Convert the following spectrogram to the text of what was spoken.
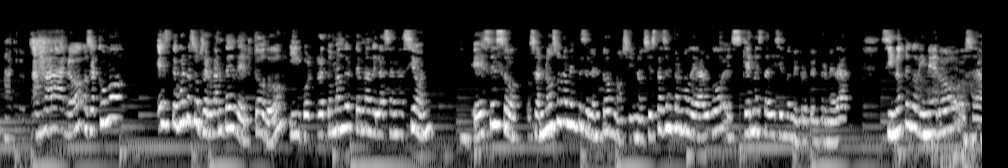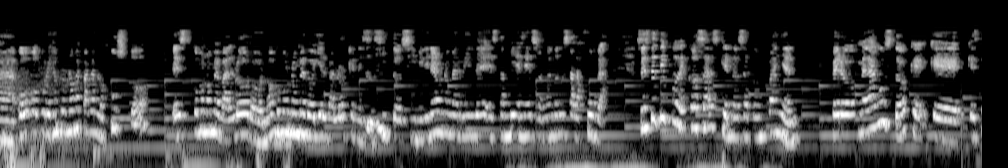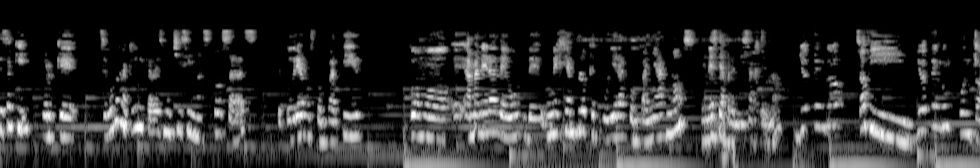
Ah, claro. Ajá, ¿no? O sea, ¿cómo es, te vuelves observante del todo y retomando el tema de la sanación, es eso, o sea, no solamente es el entorno, sino si estás enfermo de algo, es qué me está diciendo mi propia enfermedad. Si no tengo dinero, o sea, o, o, por ejemplo no me pagan lo justo, es como no me valoro, ¿no? Como no me doy el valor que necesito, si mi dinero no me rinde, es también eso, ¿no? ¿En dónde está la fuga? O sea, este tipo de cosas que nos acompañan, pero me da gusto que, que, que estés aquí, porque seguro en la clínica ves muchísimas cosas que podríamos compartir como eh, a manera de un, de un ejemplo que pudiera acompañarnos en este aprendizaje, ¿no? Yo tengo, Sofi, yo tengo un punto.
